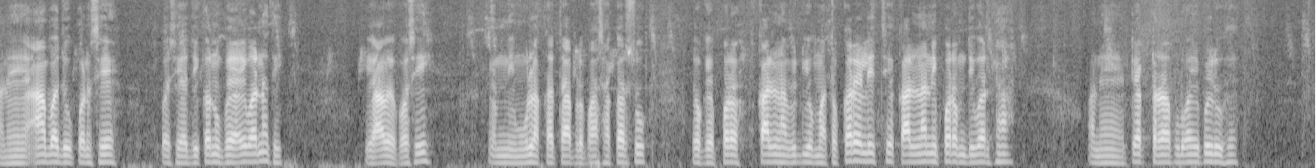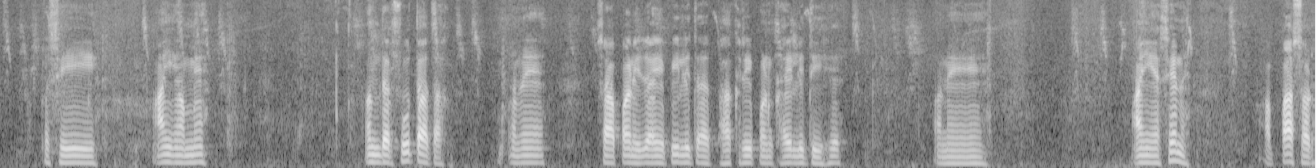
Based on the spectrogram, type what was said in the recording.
અને આ બાજુ પણ છે. પછી હજી કનુભાઈ આવ્યા નથી. એ આવે પછી એમની મુલાકાત આપણે પાછા કરશું. જોકે પર કાલના વિડીયોમાં તો કરેલી જ છે, કાલનાની પરમ દિવસના અને ટ્રેક્ટર આપણું અહીં પડ્યું છે. પછી અહીં અમે અંદર સૂતા હતા અને ચા પાણી તો અહીંયા પી લીધા ભાખરી પણ ખાઈ લીધી છે. અને અહીંયા છે ને આ પાછળ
